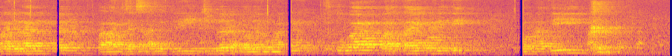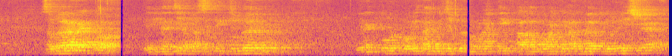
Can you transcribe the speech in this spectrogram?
Pengadilan Kepala Kejaksaan Negeri Jember atau yang mewakili Ketua Partai Politik menghormati Saudara Rektor Kiai Haji Ahmad Siddiq Jember Direktur Politeknik Jember menghormati Kepala Perwakilan Bank Indonesia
